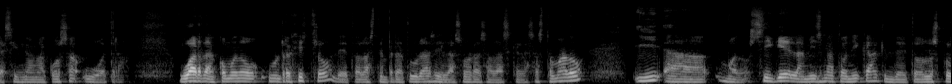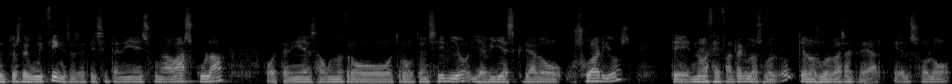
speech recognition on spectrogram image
asigna una cosa u otra. Guarda, como no, un registro de todas las temperaturas y las horas a las que las has tomado y, uh, bueno, sigue la misma tónica de todos los productos de WeThings, es decir, si teníais una báscula o teníais algún otro, otro utensilio y habíais creado usuarios, te, no hace falta que los, que los vuelvas a crear, él solo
